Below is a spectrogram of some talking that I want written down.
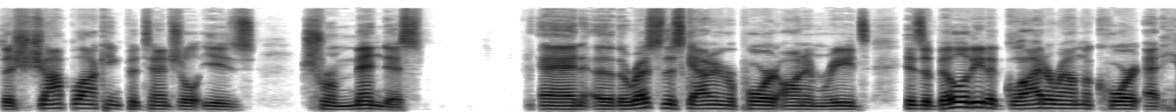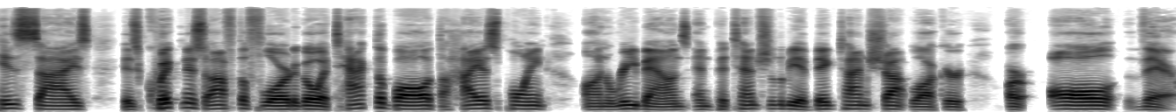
The shot blocking potential is tremendous. And uh, the rest of the scouting report on him reads his ability to glide around the court at his size, his quickness off the floor to go attack the ball at the highest point on rebounds, and potential to be a big time shot blocker are all there.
